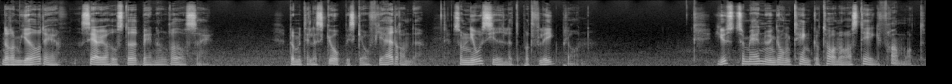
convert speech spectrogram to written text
När de gör det ser jag hur stödbenen rör sig. De är teleskopiska och fjädrande, som noshjulet på ett flygplan. Just som jag ännu en gång tänker ta några steg framåt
